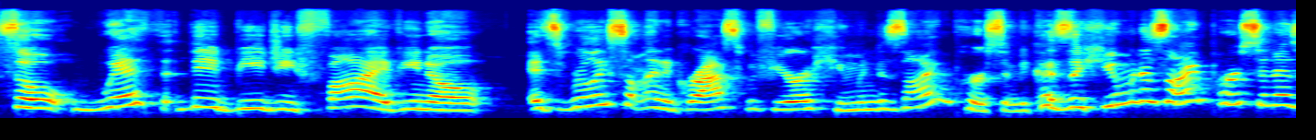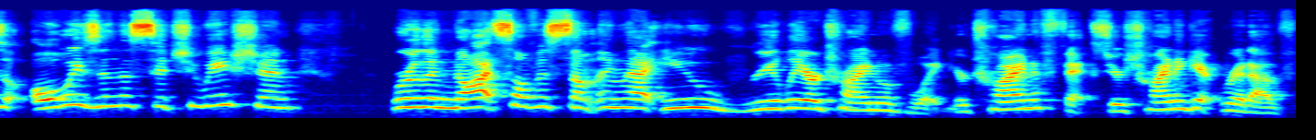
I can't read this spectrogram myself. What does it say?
So, with the BG5, you know, it's really something to grasp if you're a human design person because the human design person is always in the situation where the not self is something that you really are trying to avoid, you're trying to fix, you're trying to get rid of.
